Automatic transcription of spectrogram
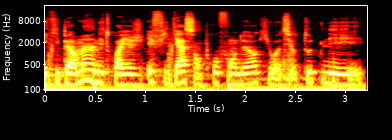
et qui permet un nettoyage efficace en profondeur, qui retire toutes les,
